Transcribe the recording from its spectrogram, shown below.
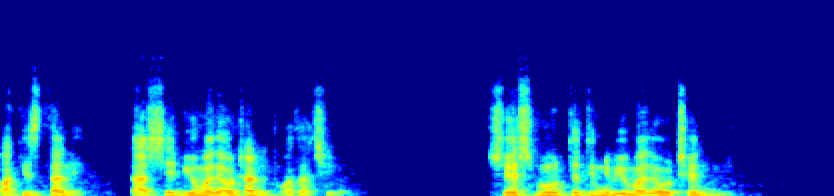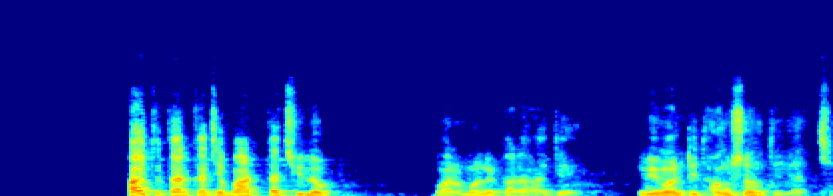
পাকিস্তানে, তার সেই বিমানে ওঠার কথা ছিল। শেষ মুহূর্তে তিনি বিমানে ওঠেননি। হয়তো তার কাছে বার্তা ছিল মনে করা হয় যে বিমানটি ধ্বংস হতে যাচ্ছে।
